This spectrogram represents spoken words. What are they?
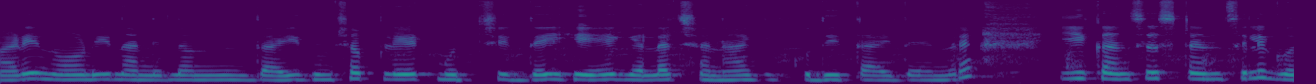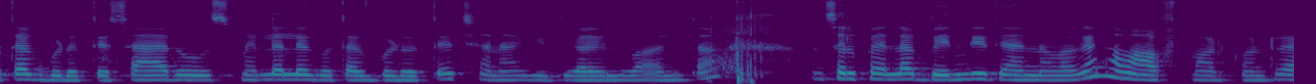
ಮಾಡಿ ನೋಡಿ. ನಾನು ಇಲ್ಲೊಂದು ಐದು ನಿಮಿಷ ಪ್ಲೇಟ್ ಮುಚ್ಚಿದ್ದೆ. ಹೇಗೆಲ್ಲ ಚೆನ್ನಾಗಿ ಕುದೀತಾ ಇದೆ ಅಂದರೆ ಈ ಕನ್ಸಿಸ್ಟೆನ್ಸಿಲಿ ಗೊತ್ತಾಗ್ಬಿಡುತ್ತೆ. ಸಾರು ಸ್ಮೆಲ್ಲಲ್ಲೇ ಗೊತ್ತಾಗ್ಬಿಡುತ್ತೆ. ಚೆನ್ನಾಗಿದೆಯಾ ಇಲ್ವಾ ಅಂತ. ಒಂದು ಸ್ವಲ್ಪ ಎಲ್ಲ ಬೆಂದಿದೆ ಅನ್ನೋವಾಗ ನಾವು ಆಫ್ ಮಾಡಿಕೊಂಡ್ರೆ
